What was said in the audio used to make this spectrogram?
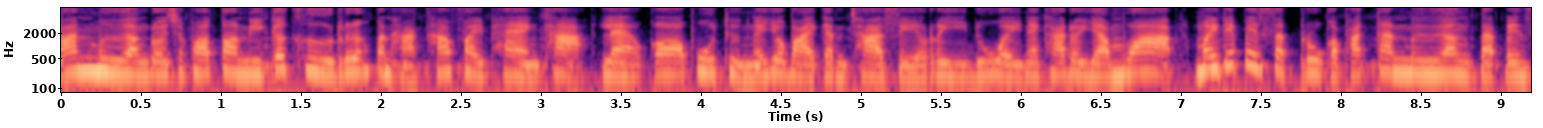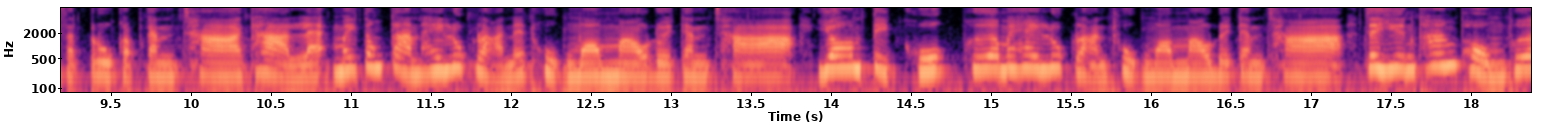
บ้านเมือง โดยเฉพาะตอนนี้ก็คือเรื่องปัญหาค่าไฟแพงค่ะ แล้วก็พูดถึงนโยบายกัญชาเสรีด้วยนะคะ โดยย้ำว่าไม่ได้เป็นศัตรูกับพรรคการเมือง แต่เป็นศัตรูกับกัญชาค่ะ และไม่ต้องการให้ลูกหลานเนี่ยถูกมอมเมาโดยกัญชา ยอมติดคุกเพื่อไม่ให้ลูกหลานถูกมอมเมาโดยกัญชา จะยืนข้างผมเพื่อ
